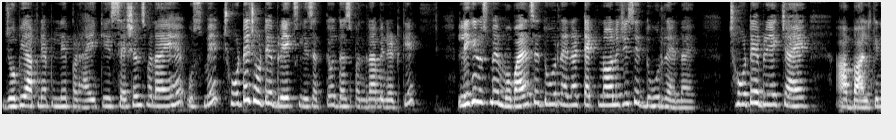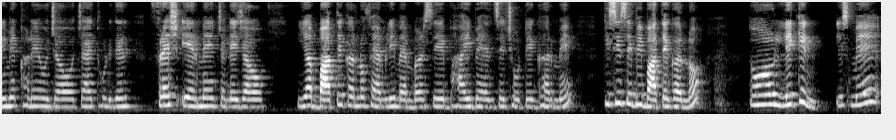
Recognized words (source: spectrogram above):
जो भी आपने अपने लिए पढ़ाई के सेशंस बनाए हैं, उसमें छोटे छोटे ब्रेक्स ले सकते हो दस पंद्रह मिनट के। लेकिन उसमें मोबाइल से दूर रहना टेक्नोलॉजी से दूर रहना है। छोटे ब्रेक चाहे आप बालकनी में खड़े हो जाओ, चाहे थोड़ी देर फ्रेश एयर में चले जाओ, या बातें कर लो फैमिली मेंबर से भाई बहन से, छोटे घर में, किसी से भी बातें कर लो। तो लेकिन इसमें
